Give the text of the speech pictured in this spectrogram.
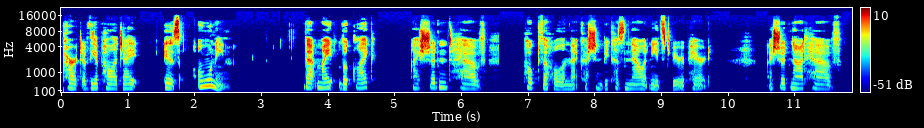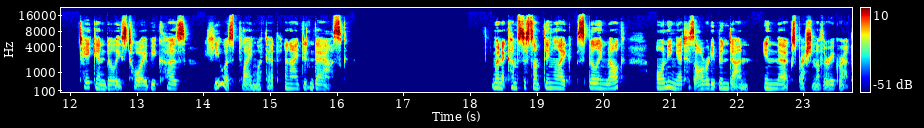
part of the apology is owning. That might look like I shouldn't have poked the hole in that cushion because now it needs to be repaired. I should not have taken Billy's toy because he was playing with it and I didn't ask. When it comes to something like spilling milk, owning it has already been done in the expression of the regret.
